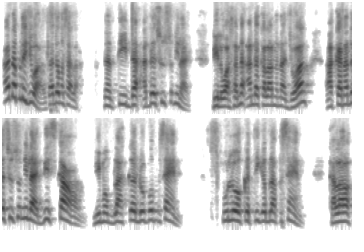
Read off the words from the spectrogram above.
anda boleh jual, tak ada masalah. Dan tidak ada susut nilai di luar sana anda kalau anda nak jual akan ada susun nilai diskaun 15 ke 20%, 10 ke 13%. Kalau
